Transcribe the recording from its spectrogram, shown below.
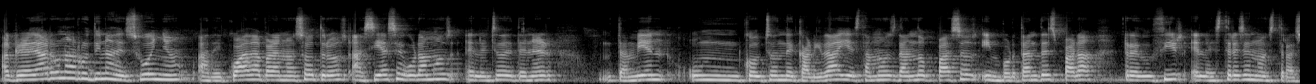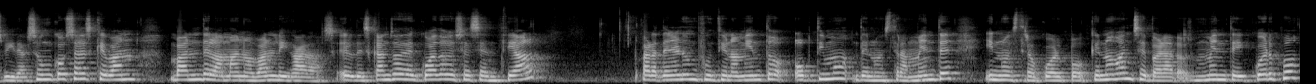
Al crear una rutina de sueño adecuada para nosotros, así aseguramos el hecho de tener también un colchón de calidad y estamos dando pasos importantes para reducir el estrés en nuestras vidas. Son cosas que van, van de la mano, van ligadas. El descanso adecuado es esencial para tener un funcionamiento óptimo de nuestra mente y nuestro cuerpo, que no van separados. Mente y cuerpo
